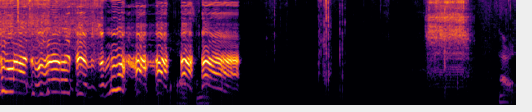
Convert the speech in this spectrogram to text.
blood relatives. Alright.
